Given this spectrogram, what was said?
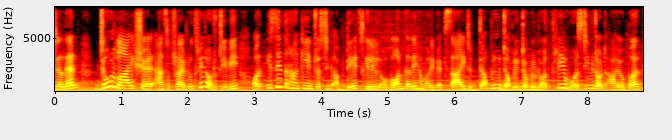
Till then do like share and subscribe to three dot TV और इसी तरह की इंटरेस्टिंग अपडेट्स के लिए लॉग ऑन करें हमारी वेबसाइट डब्ल्यू पर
